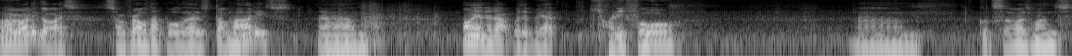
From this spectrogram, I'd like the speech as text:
Alrighty guys, so I've rolled up all those dolmades. Um, I ended up with about 24 um, good size ones.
